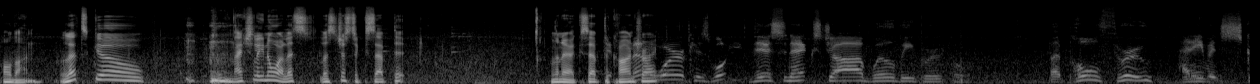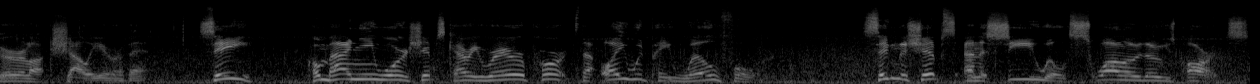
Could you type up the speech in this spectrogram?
hold on. Let's go. Actually, you know what? Let's let's just accept it. I'm gonna accept the contract. Work is what you- this next job will be brutal, but pull through, and even Scurlock shall hear of it. See, companion warships carry rare parts that I would pay well for. Sink the ships, and the sea will swallow those parts.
